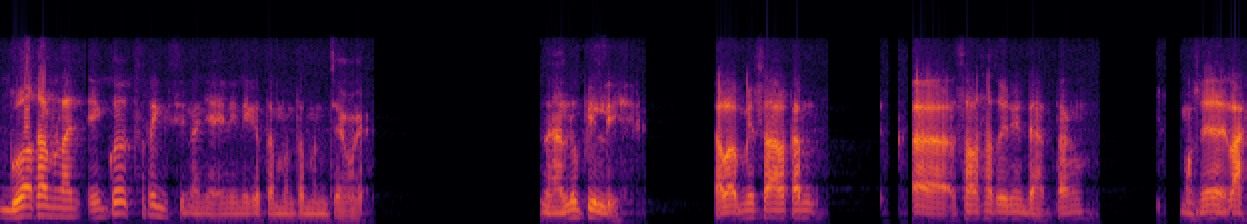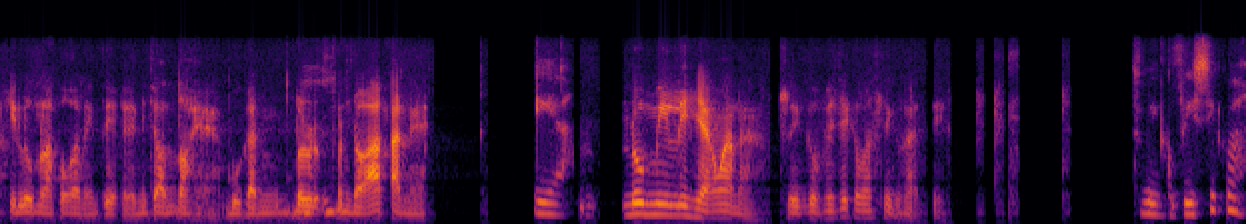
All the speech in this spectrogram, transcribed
Gue akan menanya eh, gue sering sih nanyain ini ke temen-temen cewek. Nah, lu pilih, kalau misalkan, eee, salah satu ini datang, maksudnya laki lu melakukan itu ya, ini contoh ya, bukan ber mendoakan ya. Iya. Lu milih yang mana? Selingkuh fisik apa selingkuh hati? Selingkuh fisik lah.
